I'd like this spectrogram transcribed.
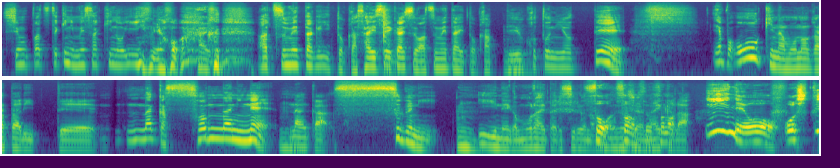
瞬発的に目先の「いいね」を、はい、集めたいとか再生回数を集めたいとかっていうことによって、やっぱ大きな物語ってなんかそんなにね、うん、なんかすぐにいいねがもらえたりするようなそうものじゃないから。いいねを押して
